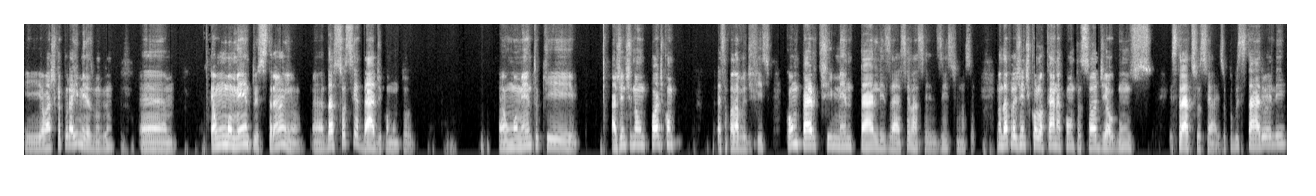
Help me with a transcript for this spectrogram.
E eu acho que é por aí mesmo, viu? É, é um momento estranho é, da sociedade como um todo. É um momento que a gente não pode essa palavra é difícil compartimentalizar, sei lá se existe, não sei. Não dá para a gente colocar na conta só de alguns estratos sociais. O publicitário ele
